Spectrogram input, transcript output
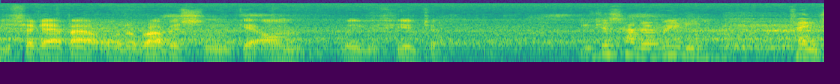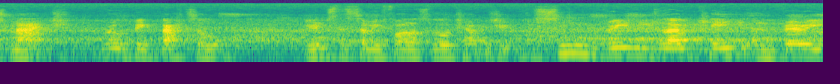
you forget about all the rubbish and get on with your future. You just had a really tense match, real big battle. You're into the semi-finals World Championship. You seem really low-key and very.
